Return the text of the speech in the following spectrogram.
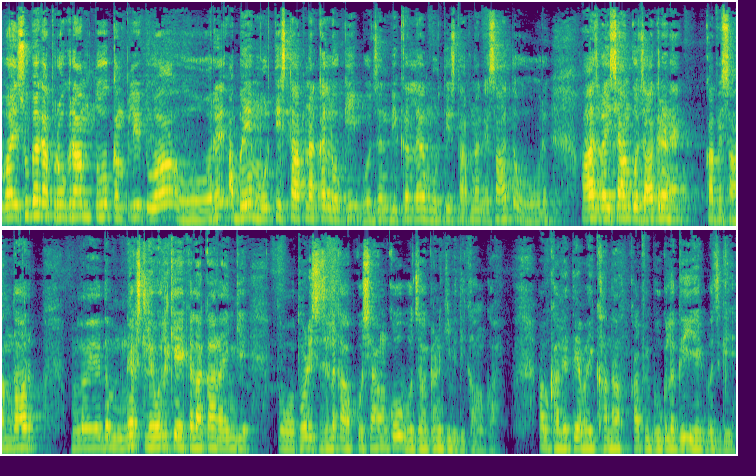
भाई, सुबह का प्रोग्राम तो कंप्लीट हुआ और अब ये मूर्ति स्थापना कल होगी भोजन भी कल है मूर्ति स्थापना के साथ और आज भाई शाम को जागरण है, काफ़ी शानदार मतलब एकदम नेक्स्ट लेवल के कलाकार आएँगे। तो थोड़ी सी झलक आपको शाम को, वो जागरण की भी दिखाऊँगा। अब खा लेते हैं भाई खाना, काफ़ी भूख लग गई, एक बज गए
